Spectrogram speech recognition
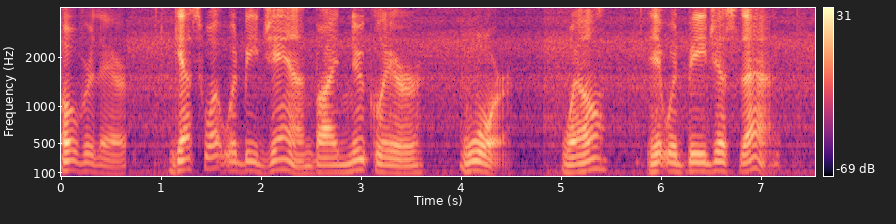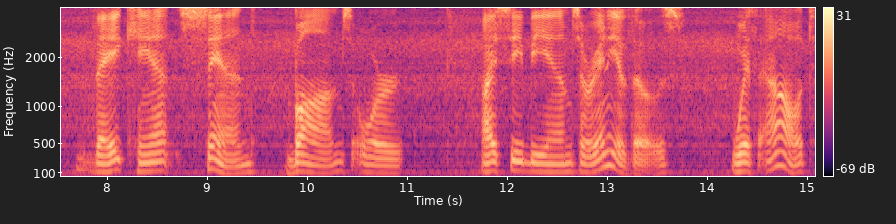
over there guess what would be jammed by nuclear war? Well, it would be just that. They can't send bombs or ICBMs or any of those without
